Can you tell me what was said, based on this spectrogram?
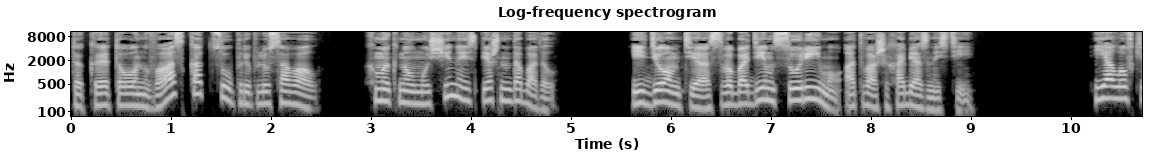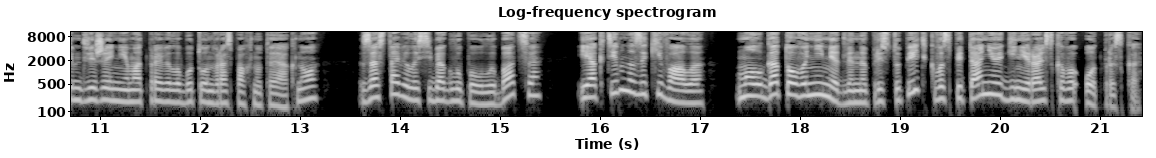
«Так это он вас к отцу приплюсовал?» — хмыкнул мужчина и спешно добавил. «Идемте, освободим Суриму от ваших обязанностей». Я ловким движением отправила бутон в распахнутое окно, заставила себя глупо улыбаться и активно закивала — мол, готова немедленно приступить к воспитанию генеральского отпрыска.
